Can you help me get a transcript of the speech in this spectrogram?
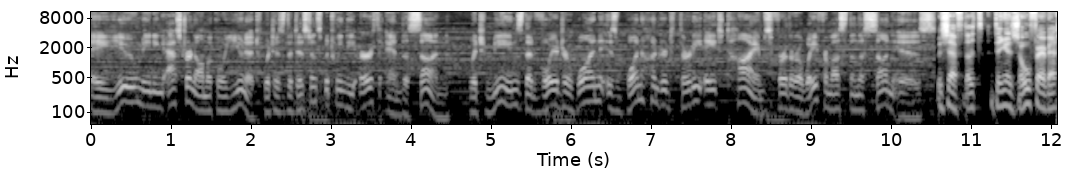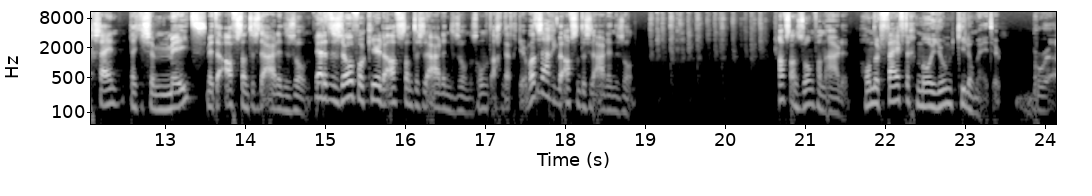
AU meaning astronomical unit, which is the distance between the Earth and the Sun, which means that Voyager 1 is 138 times further away from us than the Sun is. Besef dat dingen zo ver weg zijn dat je ze meet met de afstand tussen de aarde en de zon. Ja, dat is zoveel keer de afstand tussen de aarde en de zon. Dat is 138 keer. Wat is eigenlijk de afstand tussen de aarde en de zon? Afstand zon van aarde. 150 miljoen kilometer. Bruh.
